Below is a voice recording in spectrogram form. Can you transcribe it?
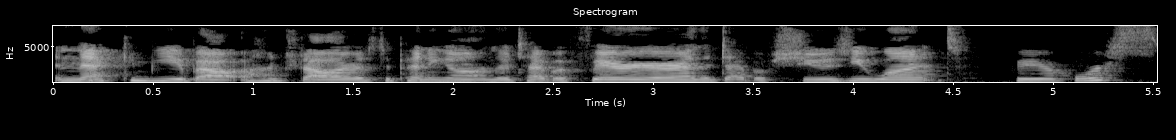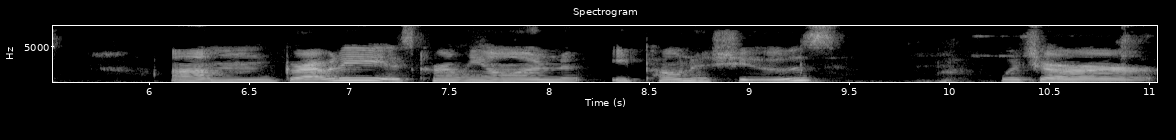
and that can be about hundred dollars depending on the type of farrier and the type of shoes you want for your horse. Um, Gravity is currently on Epona shoes, which are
